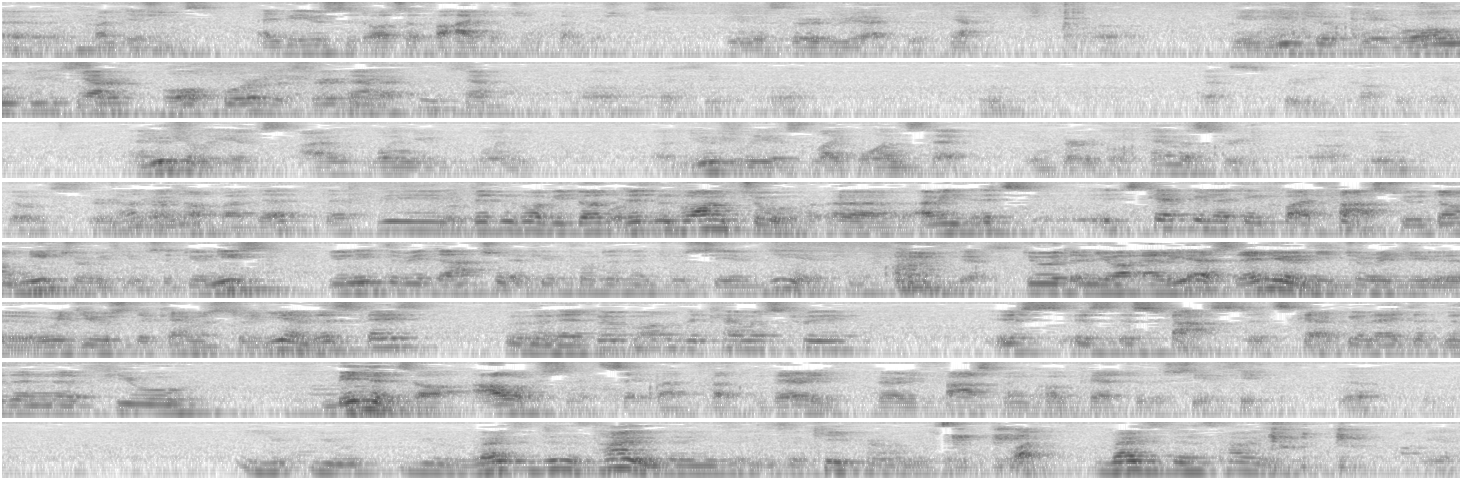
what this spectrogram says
conditions, and we used it also for hydrogen conditions. In a third reactor? Yeah. Uh, In each of, in all of these, Yeah. stir- all four of the stirred Yeah. reactors? Yeah. Oh, I see. Well, hmm. That's pretty complicated. And- Usually it's, I, when you, when, uh, usually it's like one step empirical chemistry uh, in those stirred No, no, reactors. no, but that, that we didn't want, we don't, didn't want to. Uh, I mean, it's, it's calculating quite fast. You don't need to reduce it. You need, you need the reduction if you put it into CFD. If you Yes. do it in your LES, then you need to redu- uh, reduce the chemistry. Here in this case, with the network model, the chemistry is, is, is fast. It's calculated within a few minutes or hours, let's say, but, but very, very fast when compared to the CFD. Yeah. You, you, you residence time then is, is a key parameter. What? Residence time.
